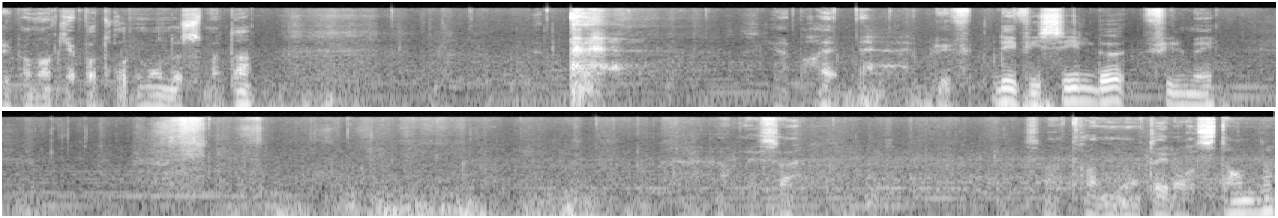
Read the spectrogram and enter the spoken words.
Pendant qu'il n'y a pas trop de monde ce matin. Et après, plus difficile de filmer. Regardez ça. Ils sont en train de monter leur stand.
